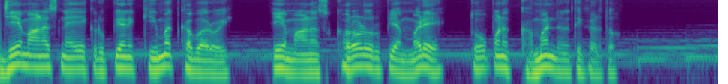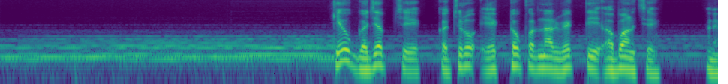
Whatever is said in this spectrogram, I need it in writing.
જે માણસને એક રૂપિયાની કિંમત ખબર હોય, એ માણસ કરોડો રૂપિયા મળે તો પણ ઘમંડ નથી કરતો. કેવું ગજબ છે, કચરો એકઠો કરનાર વ્યક્તિ અભણ છે અને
